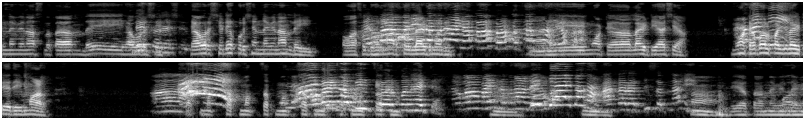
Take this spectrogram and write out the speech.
नवीन असलं काय आणलंय? ह्या वर्षी. ह्या वर्षी डेकोरेशन नवीन आणलंय. असं धोरण मारते लाइटमध्ये. आणि मोठ्या लाईटी अशा. मोठ्या बल्बाची लाइट आहे ती माळ. चकमक चकमक चकमक चकमक चकमक भिंतीवर चकमक. पण आहे त्या. अंधारात दिसत नाही. हा हे आता नवीन नवीन.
